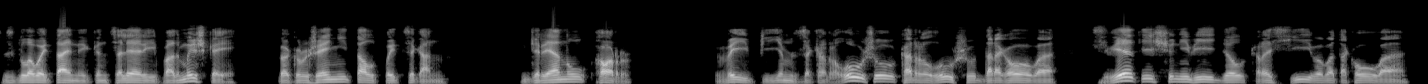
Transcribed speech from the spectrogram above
с главой тайной канцелярии под мышкой в окружении толпы цыган. Грянул хор. «Выпьем за Карлушу, Карлушу дорогого, свет еще не видел красивого такого».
